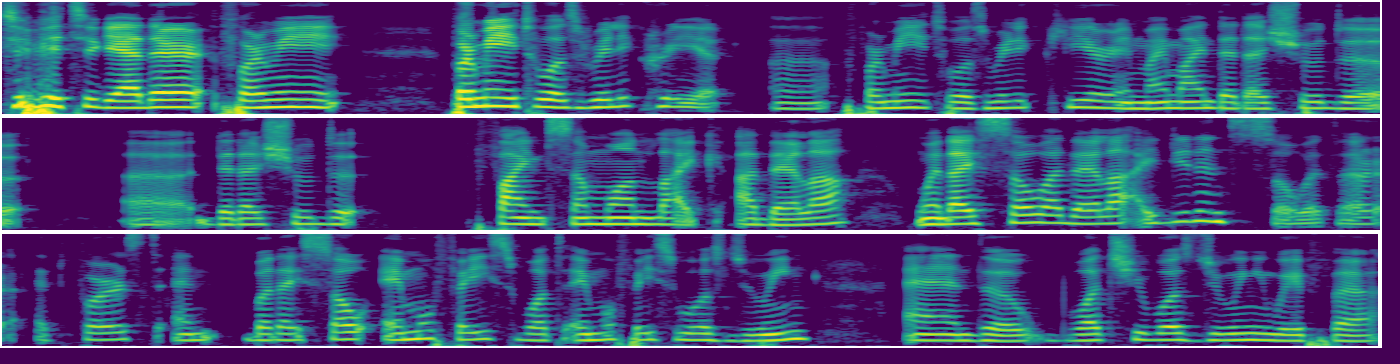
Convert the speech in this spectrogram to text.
to be together. For me, for me, it was really clear. Uh, for me, it was really clear in my mind that I should uh, uh, that I should find someone like Adela. When I saw Adela, I didn't saw it her at first, and but I saw Emo Face, what Emo Face was doing, and uh, what she was doing with uh,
